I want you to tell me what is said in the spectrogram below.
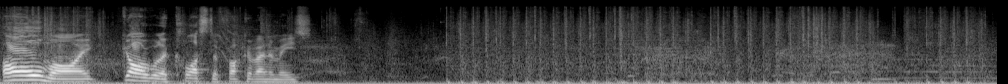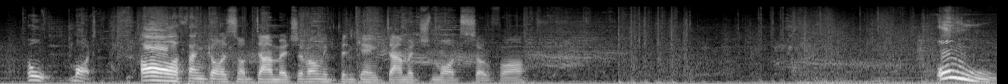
Oh my god, what a clusterfuck of enemies. Oh, mod. Oh, thank god it's not damaged. I've only been getting damaged mods so far. Oh!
